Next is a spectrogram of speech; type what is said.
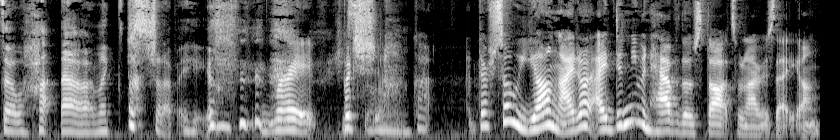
so hot now. I'm like, just shut up. I hate you. Right. but so she, oh. God, they're so young. I don't. I didn't even have those thoughts when I was that young.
